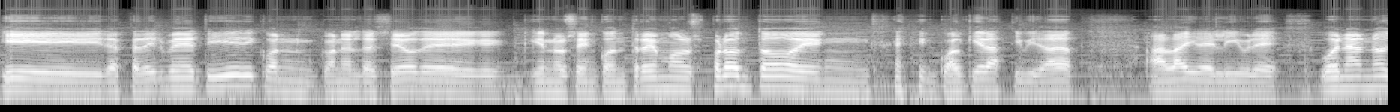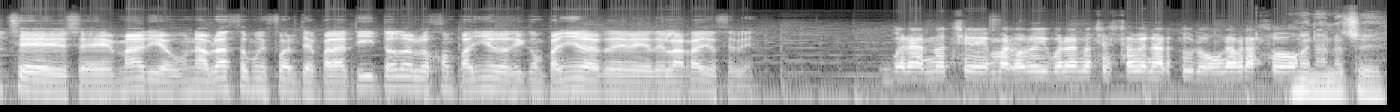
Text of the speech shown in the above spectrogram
y despedirme de ti con, con, el deseo de que nos encontremos pronto en, cualquier actividad al aire libre. Buenas noches, eh, Mario. Un abrazo muy fuerte para ti y todos los compañeros y compañeras de la radio CB. Buenas noches, Manolo, y buenas noches también, Arturo. Un abrazo. Buenas noches.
